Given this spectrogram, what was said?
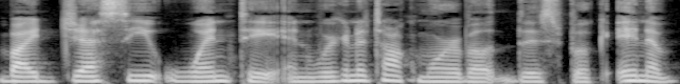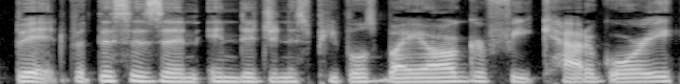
by Jesse Wente, and we're going to talk more about this book in a bit, but this is an Indigenous people's biography category.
